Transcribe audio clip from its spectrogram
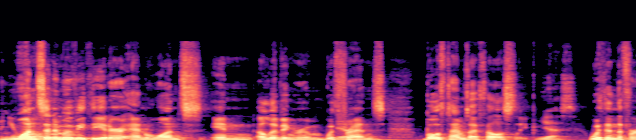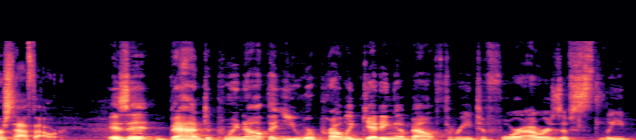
once fell. in a movie theater and once in a living room with Yeah. friends. Both times I fell asleep yes. within the first half hour. Is it bad to point out that you were probably getting about three to four hours of sleep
